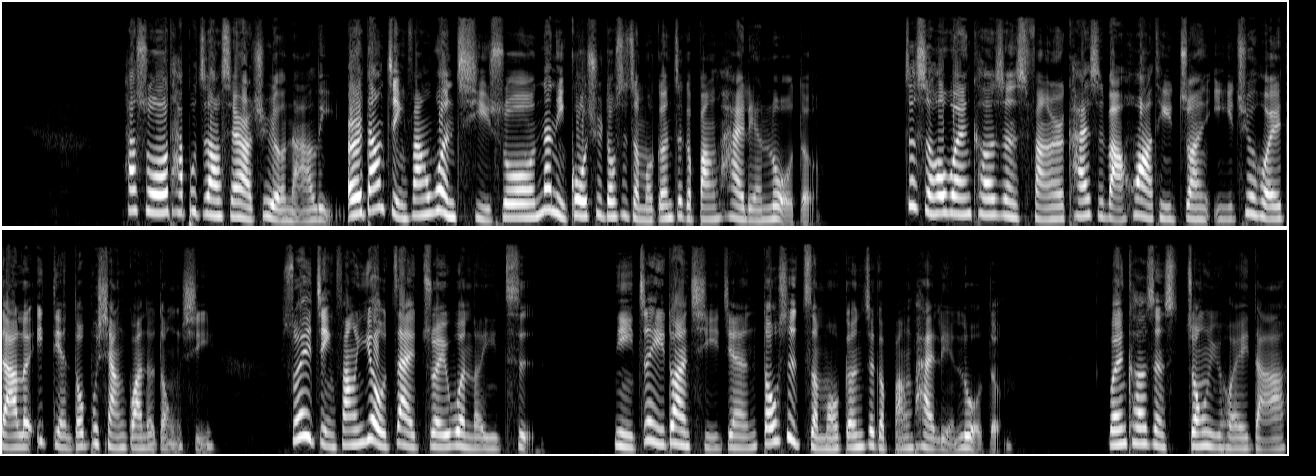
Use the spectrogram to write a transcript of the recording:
他说他不知道 Sarah 去了哪里，而当警方问起说：“那你过去都是怎么跟这个帮派联络的？”这时候 Wayne Cousins 反而开始把话题转移，去回答了一点都不相关的东西。所以警方又再追问了一次：“你这一段期间都是怎么跟这个帮派联络的？”Wayne Cousins 终于回答：“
